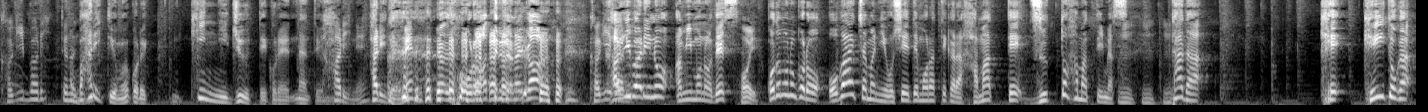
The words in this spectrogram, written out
かぎ針って何？針っていうのこれ、金に銃って、これ、なんていうの針ね針だよね。ほら、合ってるじゃないか。かぎ針の編み物です。はい子供の頃、おばあちゃまに教えてもらってからハマって、ずっとハマっています。うんうんうんただ、け毛糸が、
